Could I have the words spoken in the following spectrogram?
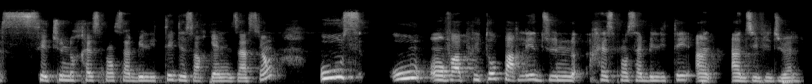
c'est une responsabilité des organisations ou, ou on va plutôt parler d'une responsabilité individuelle?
